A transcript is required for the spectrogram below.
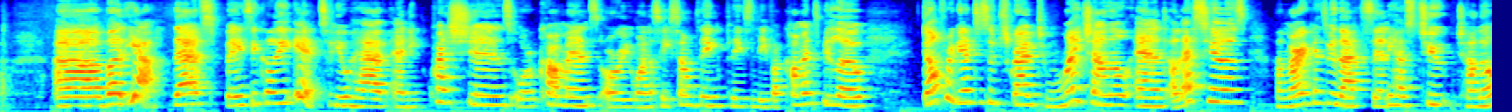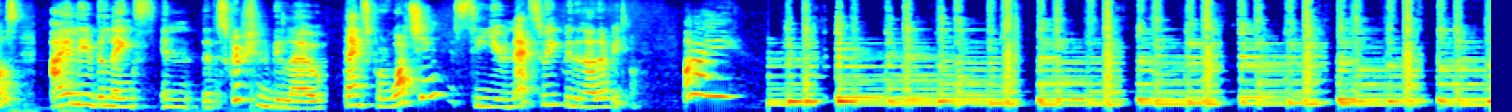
Uh, but yeah, that's basically it. If you have any questions or comments or you want to say something, please leave a comment below. Don't forget to subscribe to my channel and Alessio's Americans with Accent. He has two channels. I leave the links in the description below. Thanks for watching, see you next week with another video.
